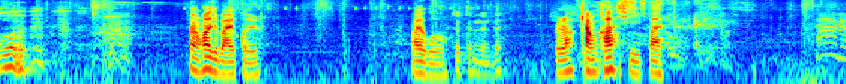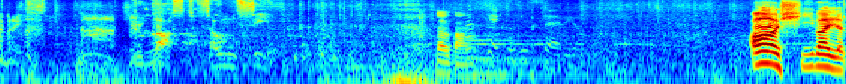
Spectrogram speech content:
어, 그냥 하지 말걸 아이고 좋댔는데. 몰라 그냥 가 씨발 C. 나도 강. 아 씨발 년-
